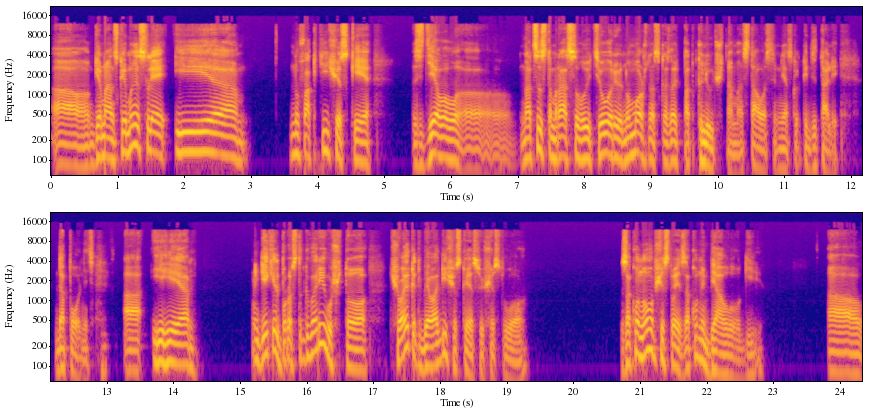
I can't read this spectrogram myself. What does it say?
э, германской мысли и, ну, фактически сделал э, нацистам расовую теорию, ну, можно сказать, под ключ, там осталось несколько деталей дополнить. А, и Гекель просто говорил, что человек – это биологическое существо. Законы общества и законы биологии. А,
